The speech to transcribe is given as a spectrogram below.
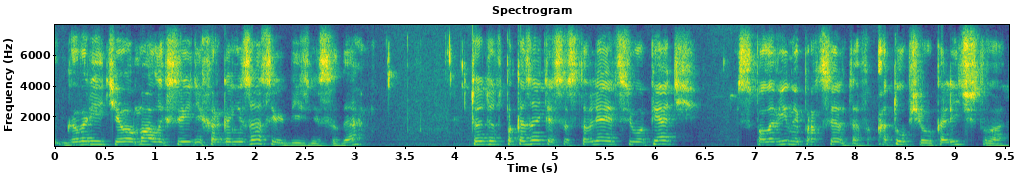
говорить о малых средних организациях бизнеса, да, то этот показатель составляет всего 5,5% от общего количества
